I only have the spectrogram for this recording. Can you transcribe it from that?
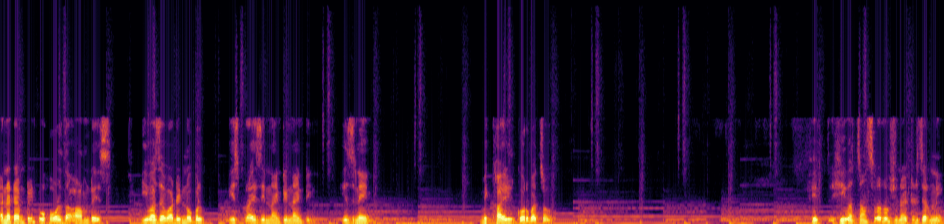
and attempting to hold the arms race. He was awarded Nobel Peace Prize in 1990. His name, Mikhail Gorbachev. Fifth, he was Chancellor of United Germany.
